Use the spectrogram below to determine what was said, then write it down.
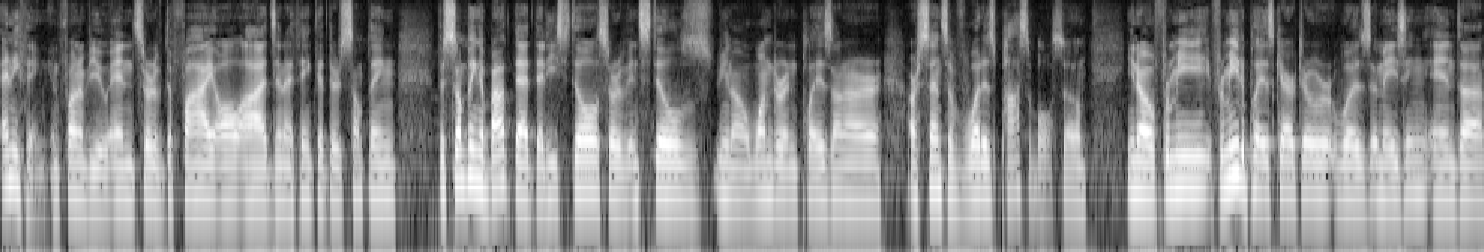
anything in front of you and sort of defy all odds. And I think that there's something there's something about that that he still sort of instills you know wonder and plays on our our sense of what is possible. So you know for me for me to play this character was amazing. And uh,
